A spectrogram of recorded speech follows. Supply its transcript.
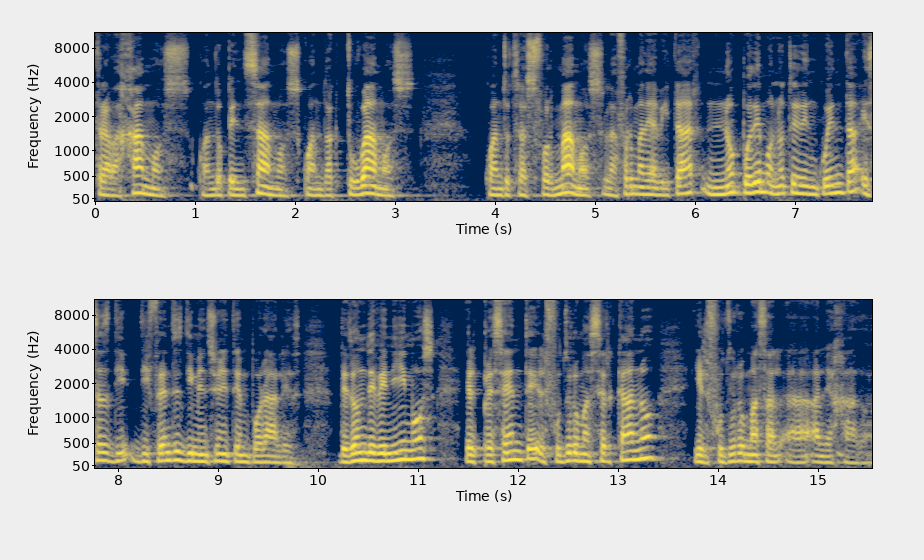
trabajamos, cuando pensamos, cuando actuamos cuando transformamos la forma de habitar, no podemos no tener en cuenta esas diferentes dimensiones temporales, de dónde venimos, el presente, el futuro más cercano y el futuro más alejado.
